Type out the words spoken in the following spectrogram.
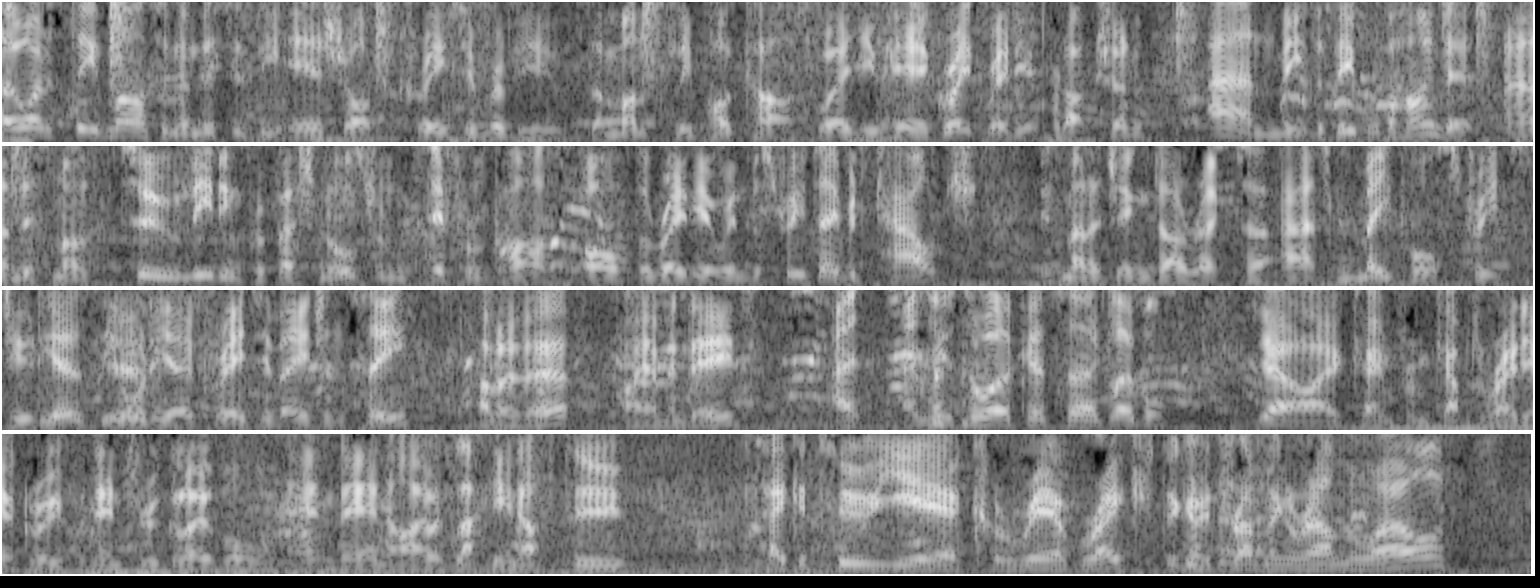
Hello, I'm Steve Martin, and this is the Earshot Creative Review, the monthly podcast where you hear great radio production and meet the people behind it. And this month, two leading professionals from different parts of the radio industry. David Couch is managing director at Maple Street Studios, the Yes. audio creative agency, Hello there, I am indeed. and, and used to work at uh, Global. Yeah, I came from Capital Radio Group and then through Global, and then I was lucky enough to take a two year career break to go travelling around the world,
